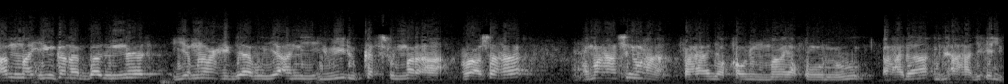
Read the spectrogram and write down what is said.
أما إن كان بعض الناس يمنع حجاب يعني يريد كسف المرأة رأسها ومحاسنها فهذا قول ما يقوله أحد من أهل العلم.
